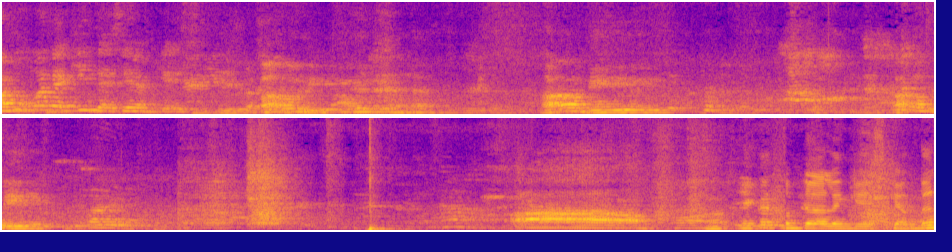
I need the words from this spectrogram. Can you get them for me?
अब हुआ रखी जैसे हम के हाँ। एक अब डालेंगे इसके अंदर।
